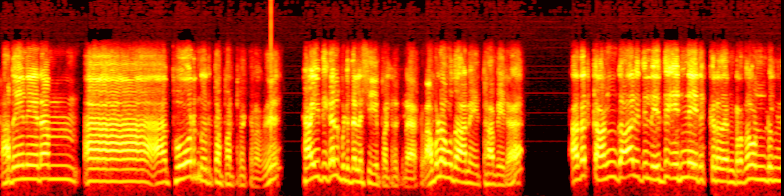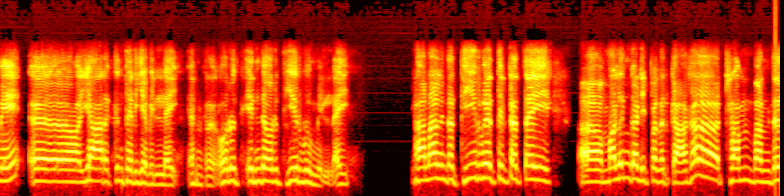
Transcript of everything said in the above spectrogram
அதே நேரம் ஆஹ், போர் நிறுத்தப்பட்டிருக்கிறது. கைதிகள் விடுதலை செய்யப்பட்டிருக்கிறார்கள். அவ்வளவுதானே தவிர அதற்கு அங்கால் இதில் எது என்ன இருக்கிறது என்றது ஒன்றுமே யாருக்கும் தெரியவில்லை என்று ஒரு எந்த ஒரு தீர்வும் இல்லை. ஆனால் இந்த தீர்வு திட்டத்தை ஆஹ், மழுங்கடிப்பதற்காக ட்ரம்ப் வந்து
